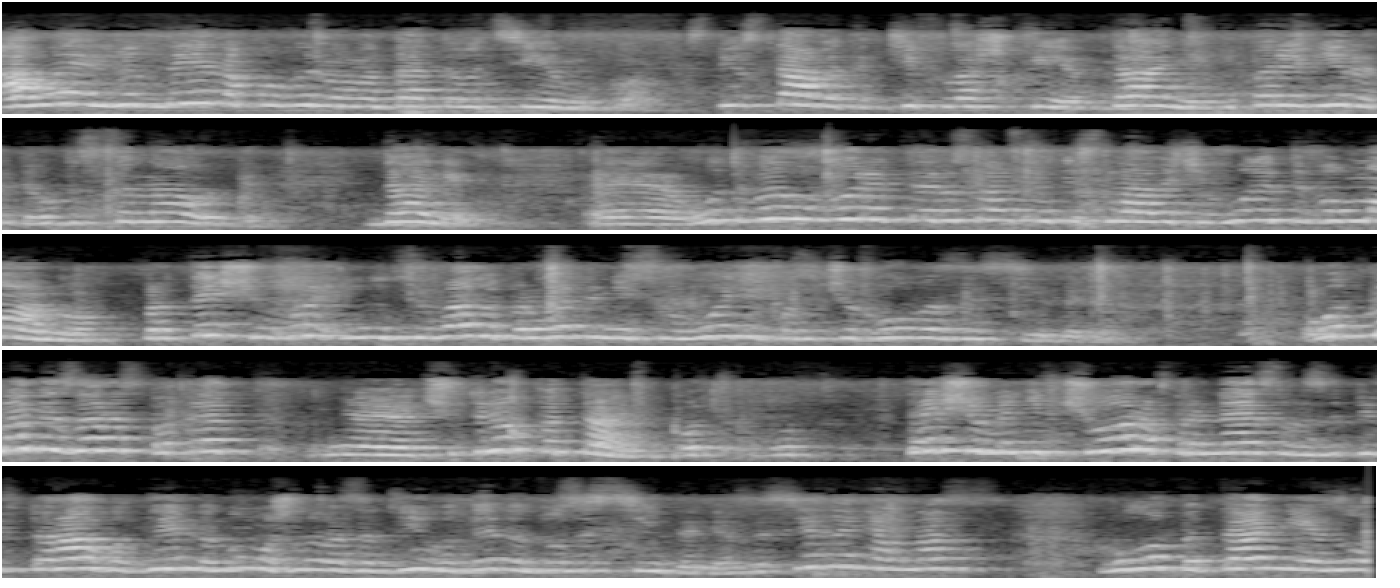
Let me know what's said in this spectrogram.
але людина повинна надати оцінку, співставити ті флажки, дані і перевірити, удосконалити. Далі. Е, от ви говорите, Руслан Станіславович, і вводите в оману про те, що ви ініціювали проведення сьогодні позачергового засідання. От в мене зараз пакет чотирьох питань. От, от те, що мені вчора принесли за півтора години, ну можливо за дві години до засідання. Засідання у нас було питання, ну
